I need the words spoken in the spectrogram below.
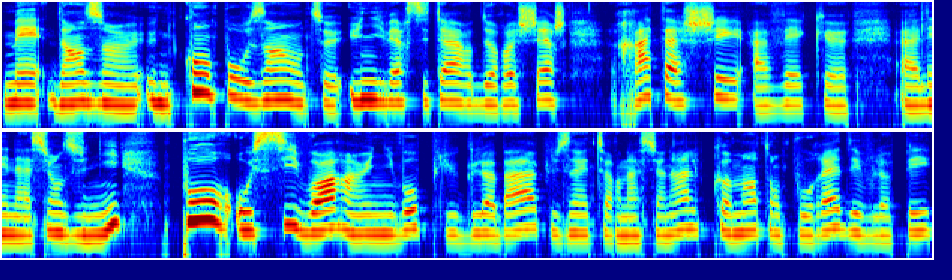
mais dans un, une composante universitaire de recherche rattachée avec euh, les Nations Unies, pour aussi voir à un niveau plus global, plus international, comment on pourrait développer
